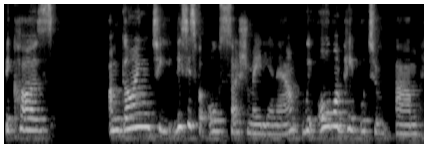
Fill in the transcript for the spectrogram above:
because I'm going to, this is for all social media now. We all want people to um,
